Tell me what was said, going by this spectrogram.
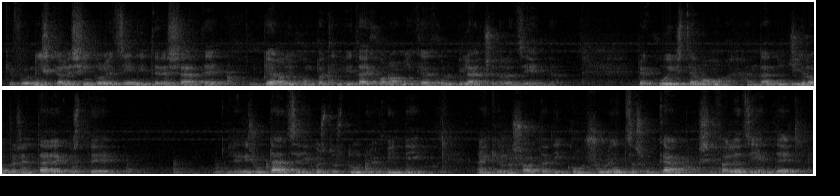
che fornisca alle singole aziende interessate un piano di compatibilità economica col bilancio dell'azienda. Per cui stiamo andando in giro a presentare queste, le risultanze di questo studio e quindi anche una sorta di consulenza sul campo che si fa alle aziende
